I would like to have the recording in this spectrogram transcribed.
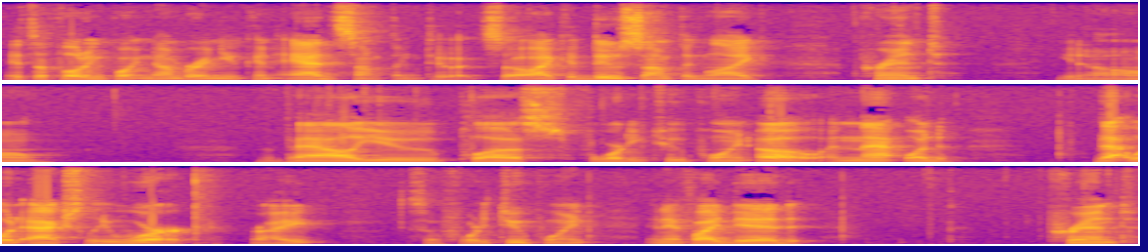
it's a floating point number and you can add something to it. So I could do something like print, you know, value plus 42.0 and that would that would actually work, right? So 42 point and if I did print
